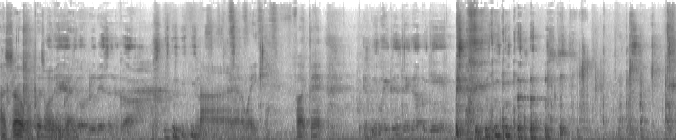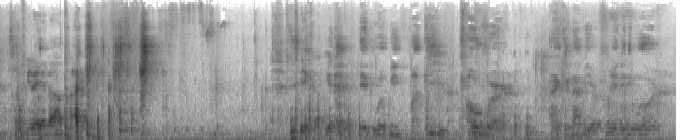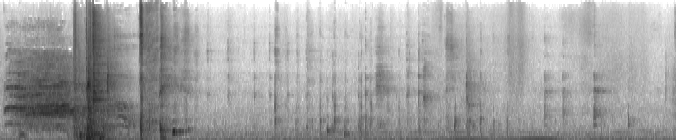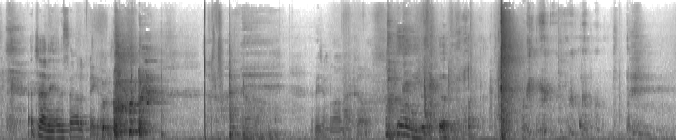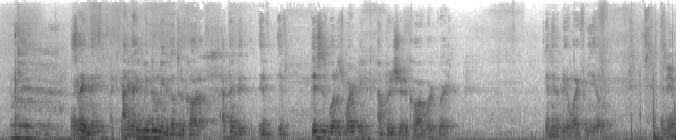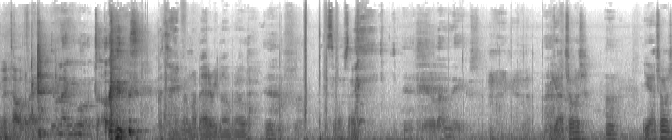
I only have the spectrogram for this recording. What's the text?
I sure want to push one of these buttons. go do this in the car. Nah, I gotta wait. Fuck that. If we wake this thing up again. Hope you there, dog. It will be fucking over. I cannot be your friend anymore. Oh. I tried to have the sound effect. Vision blown my cover. Say, man, I think we do need to go to the car though. I think that if if this is what is working, I'm pretty sure the car work great. And it'll be away from you. And then we'll talk like, Like we want to talk. but dang, bro, my battery low, bro. yeah, That's what I'm saying. yeah, a lot of niggas. You got a charger? Huh? You got a charger?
